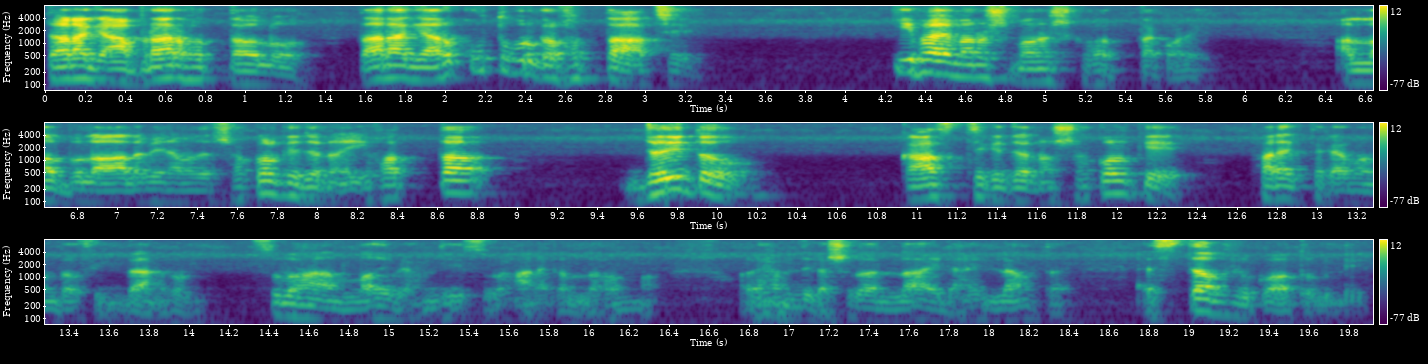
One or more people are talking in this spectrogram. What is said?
তার আগে আবরার হত্যা হলো। তার আগে আরও কত প্রকার হত্যা আছে। কীভাবে মানুষ মানুষকে হত্যা করে? আল্লাহ আলমিন আমাদের সকলকে যেন এই হত্যা জড়িত কাজ থেকে যেন সকলকে ফারেক থাকার মন তৌফিক দান করুন। সুবাহান আল্লাহ বিহামদিহি সুবহানাক আল্লাহুম্মা ওয়া বিহামদিকা আশহাদু আল্লা ইলাহা ইল্লা আনতা, আস্তাগফিরুকা ওয়া আতুবু ইলাইক।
